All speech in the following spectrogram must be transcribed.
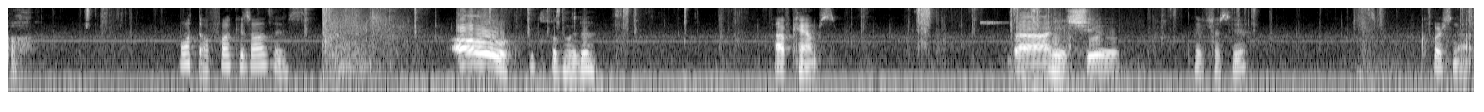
Oh. What the fuck is all this? Oh, what the fuck am I doing? I have camps. But I need a shield. They're just here? Of course not.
